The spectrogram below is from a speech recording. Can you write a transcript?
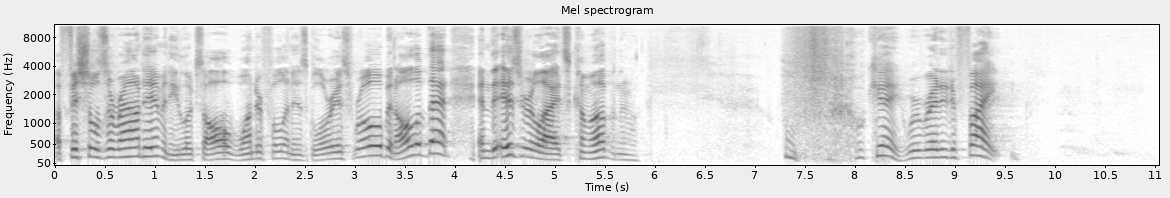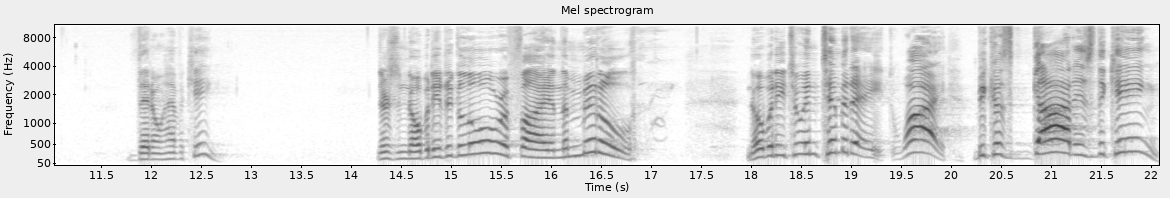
officials around him, and he looks all wonderful in his glorious robe and all of that. And the Israelites come up and they're like, okay, we're ready to fight. They don't have a king. There's nobody to glorify in the middle, nobody to intimidate. Why? Because God is the king.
